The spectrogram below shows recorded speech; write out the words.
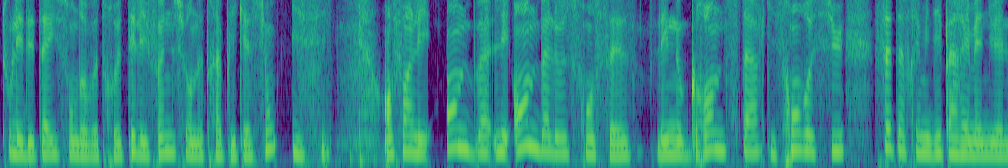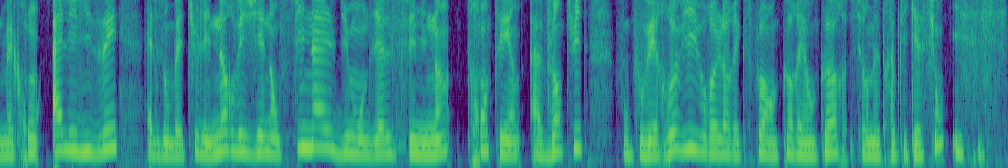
Tous les détails sont dans votre téléphone sur notre application ici. Enfin, les, les handballeuses françaises les nos grandes stars qui seront reçues cet après-midi par Emmanuel Macron à l'Elysée. Elles ont battu les Norvégiennes en finale du mondial féminin 31 à 28. Vous pouvez revivre leur exploit encore et encore sur notre application ici.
